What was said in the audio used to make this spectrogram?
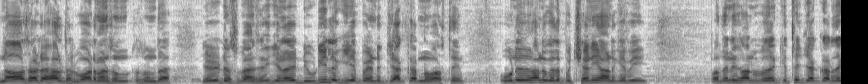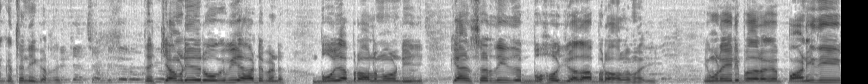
ਨਾ ਸਾਡਾ ਹੈਲਥ ਡਿਪਾਰਟਮੈਂਟ ਸੁਣ- ਸੁਣਦਾ। ਜਿਹੜੀ ਡਿਸਪੈਂਸਰੀ ਜਿਹਨਾਂ ਦੀ ਡਿਊਟੀ ਲੱਗੀ ਹੈ ਪਿੰਡ ਚੈੱਕ ਕਰਨ ਵਾਸਤੇ, ਉਹਨੇ ਸਾਨੂੰ ਕਦੇ ਪੁੱਛਿਆ ਨਹੀਂ ਆਣ ਕੇ ਵੀ ਪਤਾ ਨਹੀਂ ਸਾਨੂੰ ਪਤਾ ਕਿੱਥੇ ਚੈੱਕ ਕਰਦੇ ਕਿੱਥੇ ਨਹੀਂ ਕਰਦੇ। ਤੇ ਚਮੜੀ ਦੇ ਰੋਗ ਵੀ ਆ ਸਾਡੇ ਪਿੰਡ ਬਹੁਤ ਜ਼ਿਆਦਾ ਪ੍ਰੋਬਲਮ ਹੋਣ ਜੀ। ਕੈਂਸਰ ਦੀ ਤੇ ਬਹੁਤ ਜ਼ਿਆਦਾ ਪ੍ਰੋਬਲਮ ਹੈ ਜੀ। ਇਹ ਹੁਣ ਇਹ ਨਹੀਂ ਪਤਾ ਲੱਗਾ ਪਾਣੀ ਦੀ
